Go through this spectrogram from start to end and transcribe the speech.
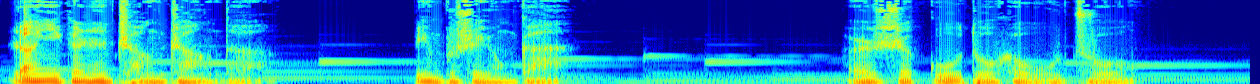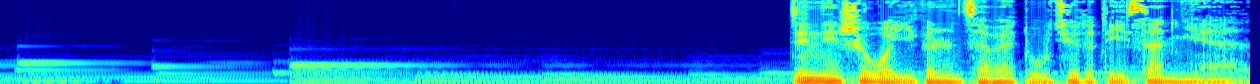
让一个人成长的。”并不是勇敢，而是孤独和无助。今年是我一个人在外独居的第三年。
